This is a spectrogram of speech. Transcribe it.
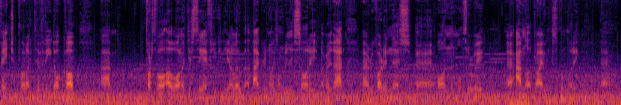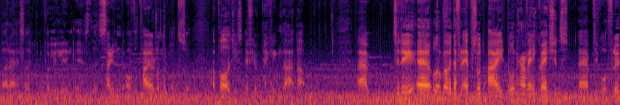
ventureproductivity.com. Um, first of all, I want to just say if you can hear a little bit of background noise, I'm really sorry about that. Uh, recording this uh, on the motorway. Uh, I'm not driving, so don't worry. Um, but uh, so what you're hearing is the sound of the tyres on the road. So apologies if you're picking that up. Um, today, uh, a little bit of a different episode. I don't have any questions uh, to go through,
